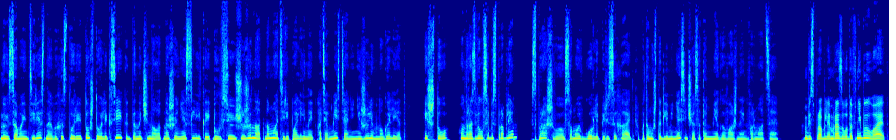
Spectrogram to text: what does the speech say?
Но и самое интересное в их истории то, что Алексей, когда начинал отношения с Ликой, был все еще женат на матери Полины, хотя вместе они не жили много лет. И что? Он развелся без проблем? Спрашиваю, у самой в горле пересыхает, потому что для меня сейчас это мега важная информация. Без проблем разводов не бывает,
